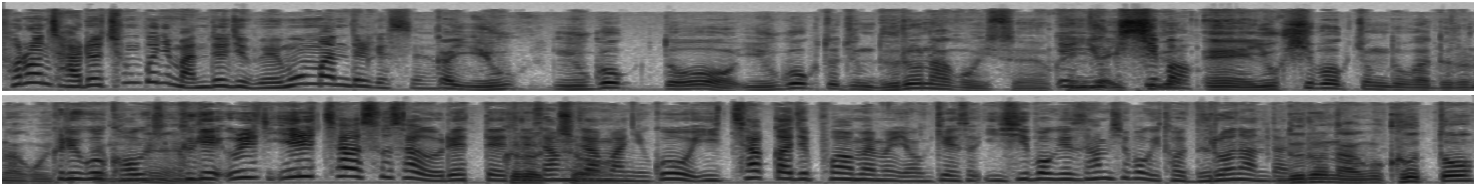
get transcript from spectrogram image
저런 자료 충분히 만들지 왜 못 만들겠어요? 그러니까 6, 6억도 6억도 지금 늘어나고 있어요. 예, 굉장히 60억. 지금, 예, 60억 정도가 늘어나고 있기 그리고. 거기 그게 1 차 수사 의뢰 때 그렇죠. 대상자만이고 2차까지 포함하면 여기에서 20억에서 30억이 더 늘어난다는 늘어나고 그것도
